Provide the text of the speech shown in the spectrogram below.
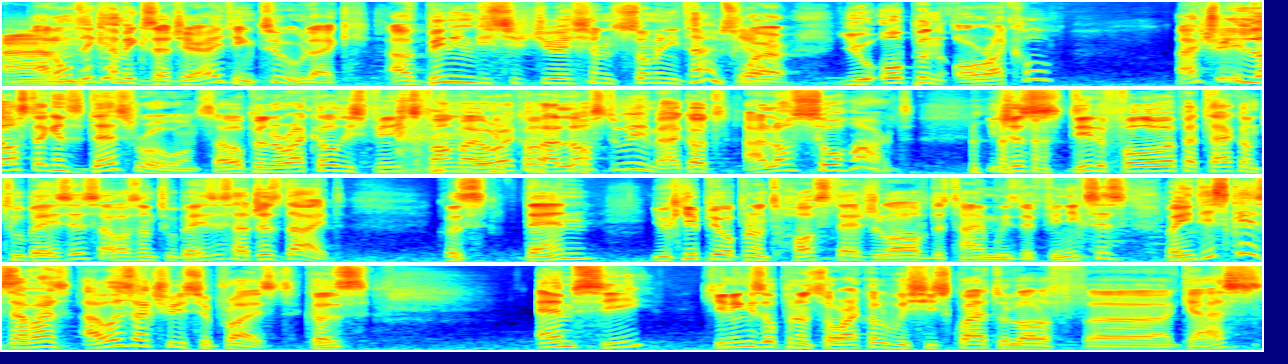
I don't think I'm exaggerating too. Like, I've been in this situation so many times Yeah. where you open Oracle. I actually lost against Death Row once. I opened Oracle, this Phoenix found my Oracle. I lost to him. I got, I lost so hard. He just did a follow-up attack on two bases. I was on two bases. I just died. Because then you keep your opponent hostage a lot of the time with the Phoenixes. But in this case, I was, I was actually surprised because MC killing his opponent's Oracle, which is quite a lot of uh, gas.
